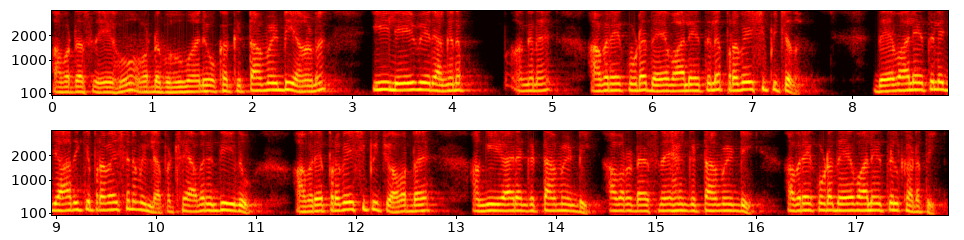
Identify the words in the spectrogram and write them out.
അവരുടെ സ്നേഹവും അവരുടെ ബഹുമാനവും ഒക്കെ കിട്ടാൻ വേണ്ടിയാണ് ഈ ലേവ്യർ അങ്ങനെ അങ്ങനെ അവരെ കൂടെ ദേവാലയത്തിൽ പ്രവേശിപ്പിച്ചത്. ദേവാലയത്തിൽ ജാതിക്ക് പ്രവേശനമില്ല പക്ഷേ അവരെന്ത് ചെയ്തു? അവരെ പ്രവേശിപ്പിച്ചു. അവരുടെ അംഗീകാരം കിട്ടാൻ വേണ്ടി അവരുടെ സ്നേഹം കിട്ടാൻ വേണ്ടി അവരെ കൂടെ ദേവാലയത്തിൽ കടത്തി.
